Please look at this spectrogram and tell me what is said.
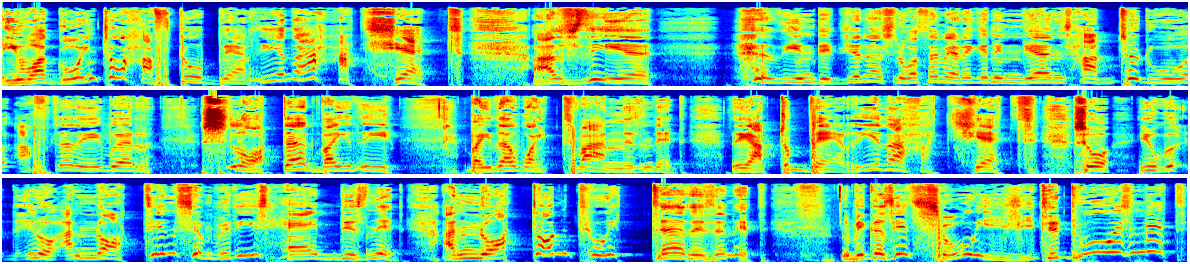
you are going to have to bury the hatchet as the uh, the indigenous North American Indians had to do after they were slaughtered by the by the white man, isn't it? They had to bury the hatchet. So you you know, and not in somebody's head, isn't it? And not on Twitter, isn't it? Because it's so easy to do, isn't it?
